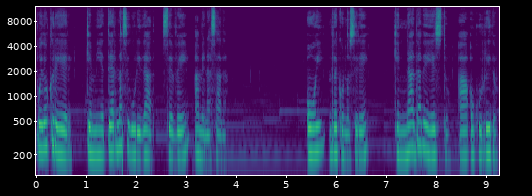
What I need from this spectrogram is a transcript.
puedo creer que mi eterna seguridad se ve amenazada. Hoy reconoceré que nada de esto ha ocurrido.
